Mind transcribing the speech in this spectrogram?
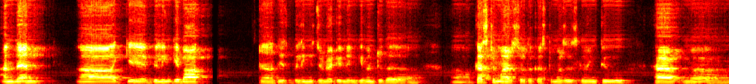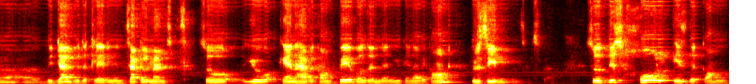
and then uh, billing के बाद uh, this billing is generated and given to the uh, customer so the customers is going to have uh, be dealt with the clearing and settlements so you can have account payable and then you can have account receivables as well so this whole is the common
